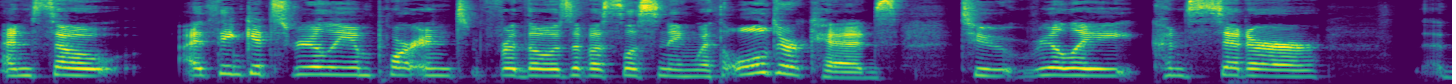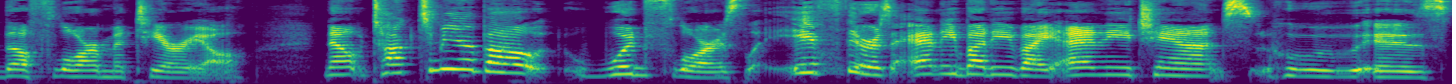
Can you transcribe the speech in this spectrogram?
And so I think it's really important for those of us listening with older kids to really consider the floor material. Now, talk to me about wood floors. If there's anybody by any chance who is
